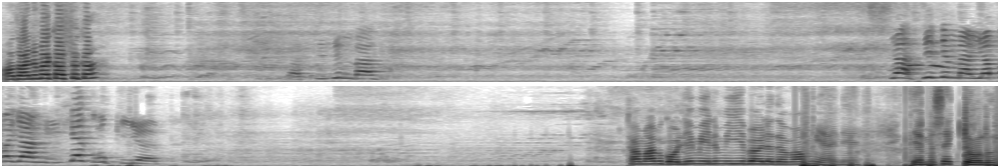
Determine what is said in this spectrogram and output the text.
Aa Dynamite AFK. Ya sizin ben. Ya sizin ben yapacağım işe sokayım. Tamam abi gol yemeyelim iyi böyle devam yani. Yemesek de olur.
